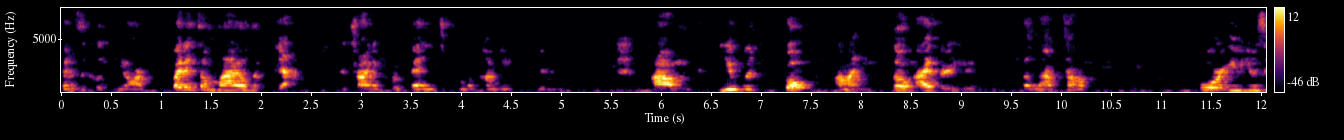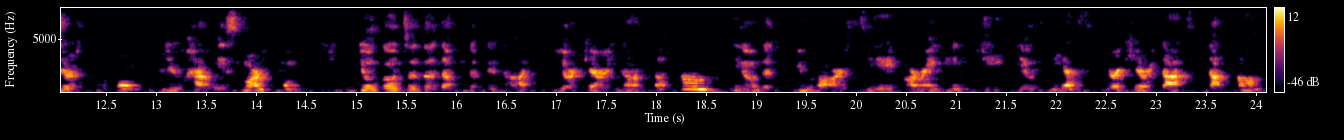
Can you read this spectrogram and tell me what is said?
physical ER. But it's a mild reaction You're trying to prevent from becoming um, you would go on. So either you use a laptop or you use your phone. You have a smartphone. You'll go to the www.yourcaringdocs.com, you know, the U R C A R A N G O C S, yourcaringdocs.com,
